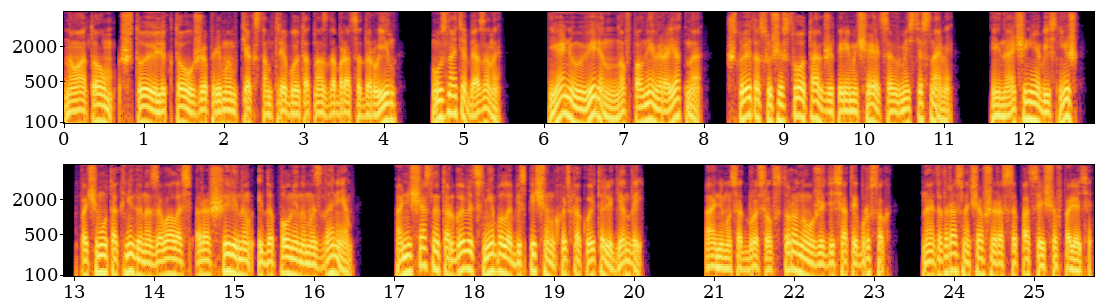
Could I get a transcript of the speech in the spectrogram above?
но о том, что или кто уже прямым текстом требует от нас добраться до руин, узнать обязаны. Я не уверен, но вполне вероятно, что это существо также перемещается вместе с нами. Иначе не объяснишь, почему та книга называлась расширенным и дополненным изданием, а несчастный торговец не был обеспечен хоть какой-то легендой. Анимус отбросил в сторону уже десятый брусок, на этот раз начавший рассыпаться еще в полете.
